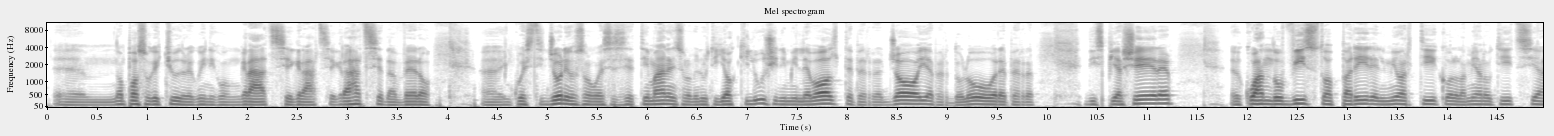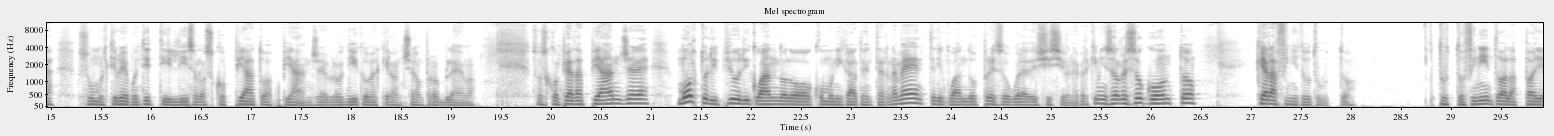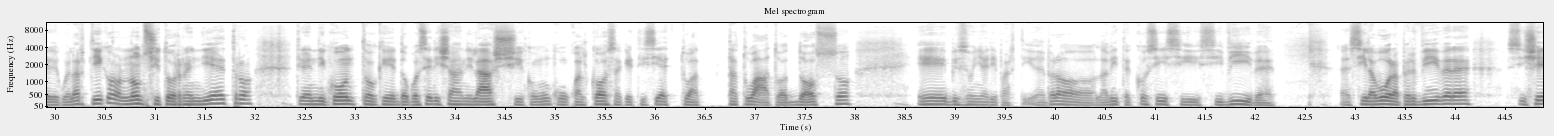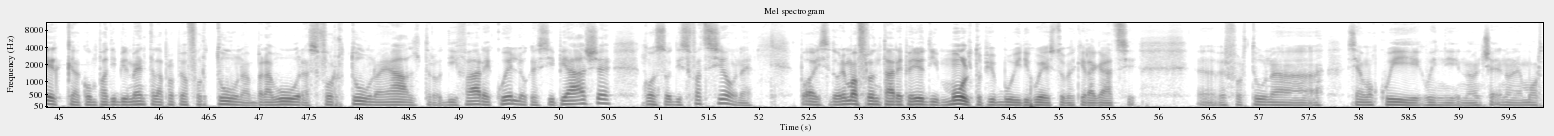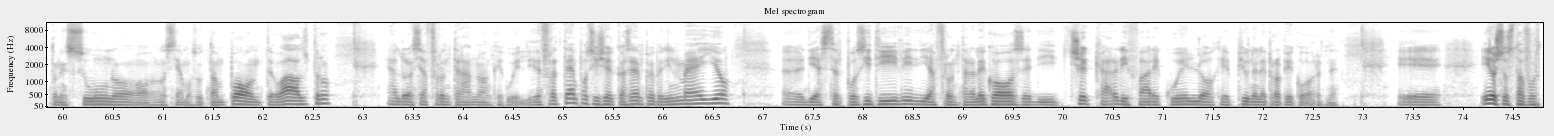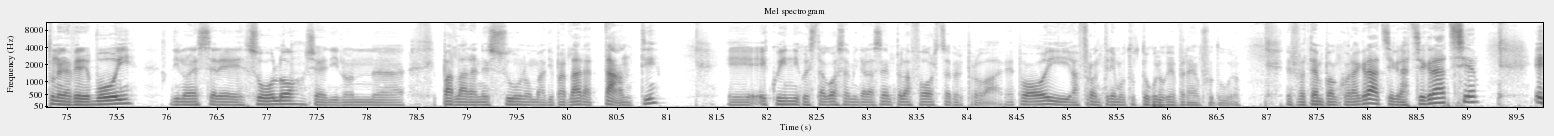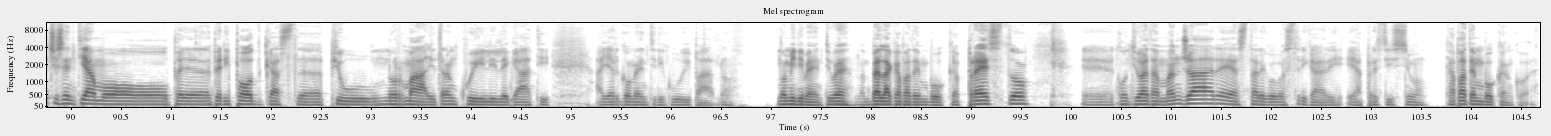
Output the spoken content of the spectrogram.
Eh, non posso che chiudere quindi con grazie, grazie, grazie, davvero eh, in questi giorni, sono queste settimane, mi sono venuti gli occhi lucidi mille volte per gioia, per dolore, per dispiacere. Eh, quando ho visto apparire il mio articolo, la mia notizia su multiplayer.it, lì sono scoppiato a piangere, ve lo dico perché non c'è un problema. Sono scoppiato a piangere molto di più di quando l'ho comunicato internamente, di quando ho preso quella decisione, perché mi sono reso conto conto che era finito tutto. Tutto finito all'apparire di quell'articolo, non si torna indietro, ti rendi conto che dopo 16 anni lasci comunque qualcosa che ti si è tatuato addosso e bisogna ripartire. Però la vita è così, si, si vive, eh, si lavora per vivere, si cerca compatibilmente alla propria fortuna, bravura, sfortuna e altro di fare quello che si piace con soddisfazione. Poi se dovremo affrontare periodi molto più bui di questo, perché ragazzi, eh, per fortuna siamo qui, quindi non, non, è morto nessuno, non stiamo sotto un ponte o altro, e allora si affronteranno anche quelli. Nel frattempo si cerca sempre per il meglio, eh, di essere positivi, di affrontare le cose, di cercare di fare quello che è più nelle proprie corde. E io ho questa fortuna di avere voi, di non essere solo, cioè di non eh, parlare a nessuno, ma di parlare a tanti. E, e, quindi questa cosa mi darà sempre la forza per provare. Poi affronteremo tutto quello che verrà in futuro. Nel frattempo ancora grazie, grazie, grazie e ci sentiamo per, per i podcast più normali, tranquilli, legati agli argomenti di cui parlo non mi dimentico, eh, una bella capata in bocca. Presto, eh, continuate a mangiare, a stare con i vostri cari e a prestissimo. Capata in bocca ancora.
